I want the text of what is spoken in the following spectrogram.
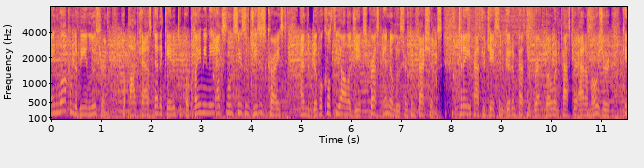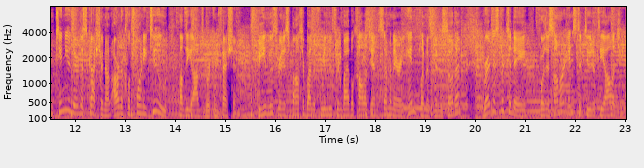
Hi, and welcome to Being Lutheran, a podcast dedicated to proclaiming the excellencies of Jesus Christ and the biblical theology expressed in the Lutheran Confessions. Today, Pastor Jason Good and Pastor Brett Boe and Pastor Adam Osier continue their discussion on Article 22 of the Augsburg Confession. Being Lutheran is sponsored by the Free Lutheran Bible College and Seminary in Plymouth, Minnesota. Register today for the Summer Institute of Theology,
